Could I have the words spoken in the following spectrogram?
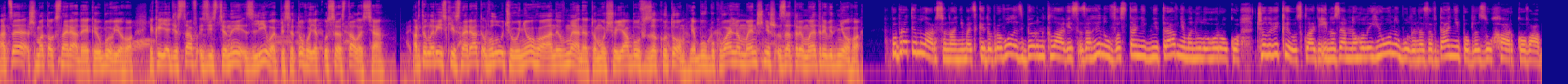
А це шматок снаряда, який убив його, який я дістав зі стіни зліва після того, як усе сталося. Артилерійський снаряд влучив у нього, а не в мене, тому що я був за кутом. Я був буквально менш ніж за три метри від нього. Побратим Ларсона, німецький доброволець Бьорн Клавіс, загинув в останні дні травня минулого року. Чоловіки у складі іноземного легіону були на завданні поблизу Харкова.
